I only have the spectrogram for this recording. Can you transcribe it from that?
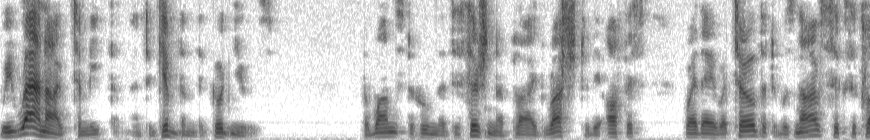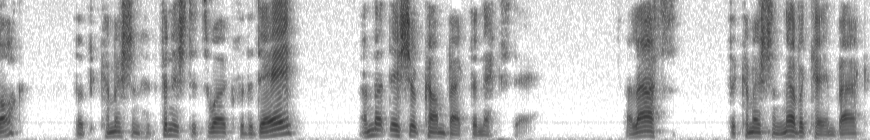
We ran out to meet them and to give them the good news. The ones to whom the decision applied rushed to the office, where they were told that it was now six o'clock, that the commission had finished its work for the day, and that they should come back the next day. Alas, the commission never came back,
